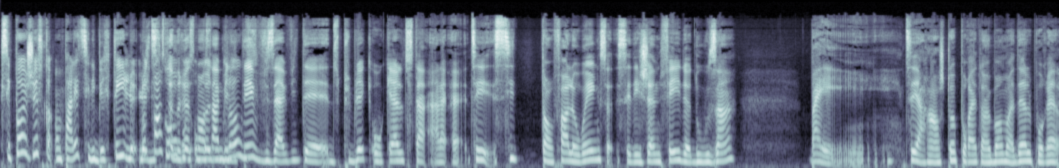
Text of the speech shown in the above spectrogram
C'est pas juste qu'on parlait de célébrité. Le, moi, je pense que une responsabilité vis-à-vis du public auquel tu t'as. Euh, tu sais, si ton following, c'est des jeunes filles de 12 ans, ben, tu arrange-toi pour être un bon modèle pour elles.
